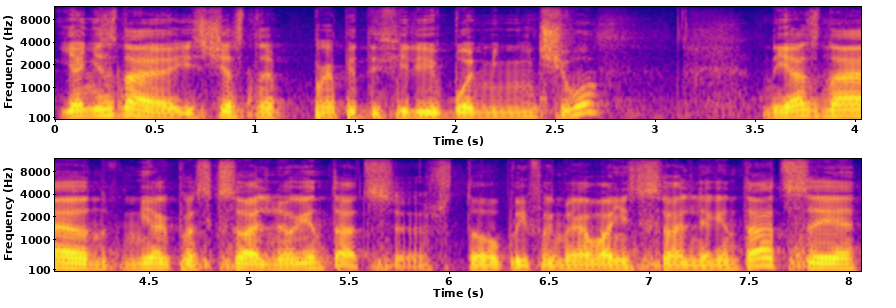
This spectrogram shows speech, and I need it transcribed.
я не знаю, если честно, про педофилию более ничего. Но я знаю, например, про сексуальную ориентацию, что при формировании сексуальной ориентации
